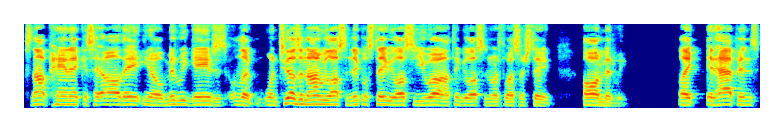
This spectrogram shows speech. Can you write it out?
Let's not panic and say, oh, they, you know, midweek games. Is, look, when 2009 we lost to Nicholls State, we lost to UL. I think we lost to Northwestern State all in midweek. Like it happens.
